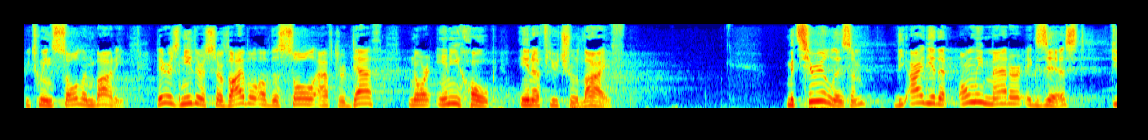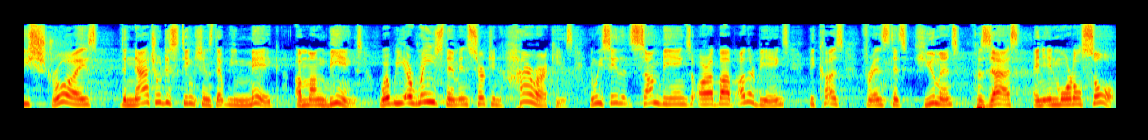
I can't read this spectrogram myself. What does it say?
between soul and body. There is neither survival of the soul after death, nor any hope in a future life. Materialism, the idea that only matter exists, destroys the natural distinctions that we make among beings, where we arrange them in certain hierarchies. And we say that some beings are above other beings because, for instance, humans possess an immortal soul.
